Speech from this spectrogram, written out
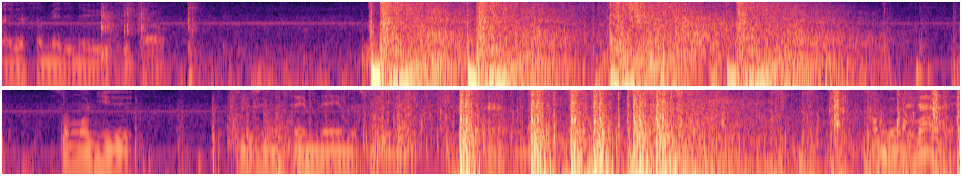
I guess I made a new YouTube pal. Someone who using the same name as me is apparently I'm gonna die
